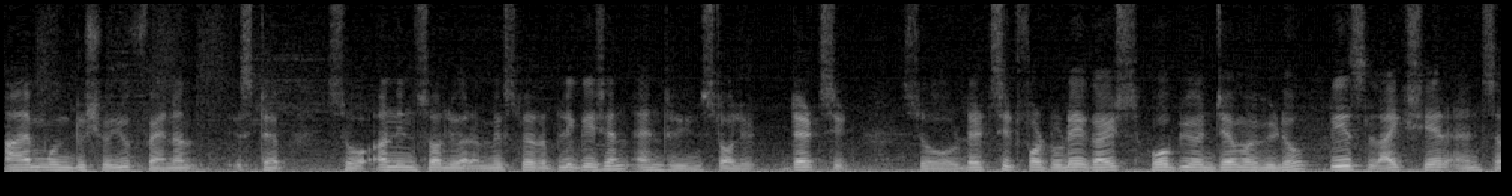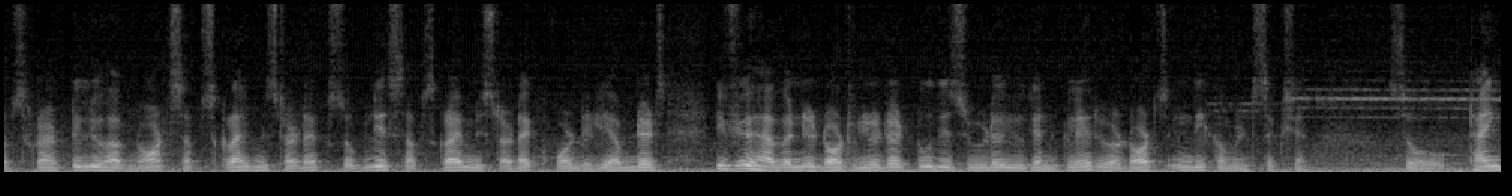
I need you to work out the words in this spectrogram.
I am going to show you final step. So uninstall your mx player application and reinstall it. That's it so that's it for today guys. Hope you enjoy my video. Please like share and subscribe. Till you have not subscribed mr tech so please subscribe mr tech for daily updates. If you have any doubt related to this video you can clear your doubts in the comment section. So thank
